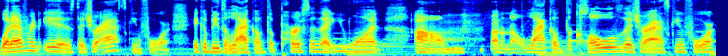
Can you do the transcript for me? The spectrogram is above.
whatever it is that you're asking for. It could be the lack of the person that you want, um, I don't know, lack of the clothes that you're asking for,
